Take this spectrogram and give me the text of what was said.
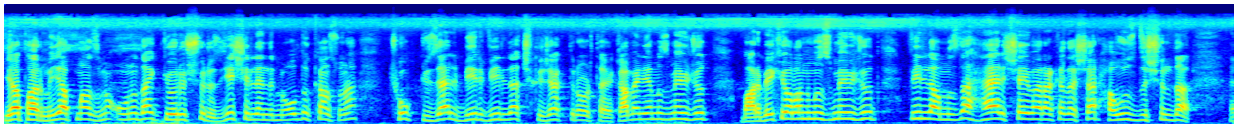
Yapar mı yapmaz mı onu da görüşürüz. Yeşillendirme olduktan sonra çok güzel bir villa çıkacaktır ortaya. Kamelyamız mevcut, barbekü alanımız mevcut. Villamızda her şey var arkadaşlar. Havuz dışında e,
